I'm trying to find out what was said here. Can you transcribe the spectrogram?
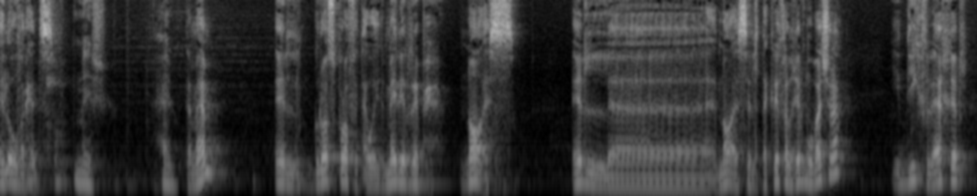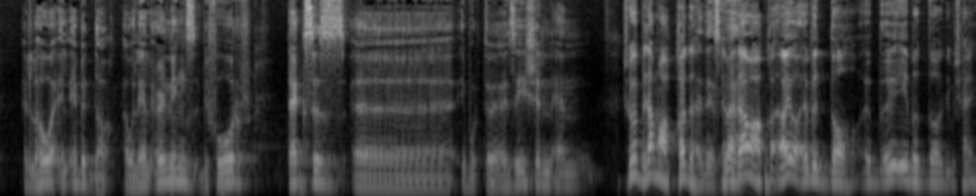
ال overheads ماشي. حلو. تمام؟ ال gross profit أو إجمالي الربح ناقص ال آه، ناقص التكلفة الغير مباشرة يديك في الآخر اللي هو ال EBITDA أو اللي هي ال earnings before taxes amortization and شوف البتاع معقدة. البتاع معقده أيوه بالضا إيه بالضا دي؟ مش عارف.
